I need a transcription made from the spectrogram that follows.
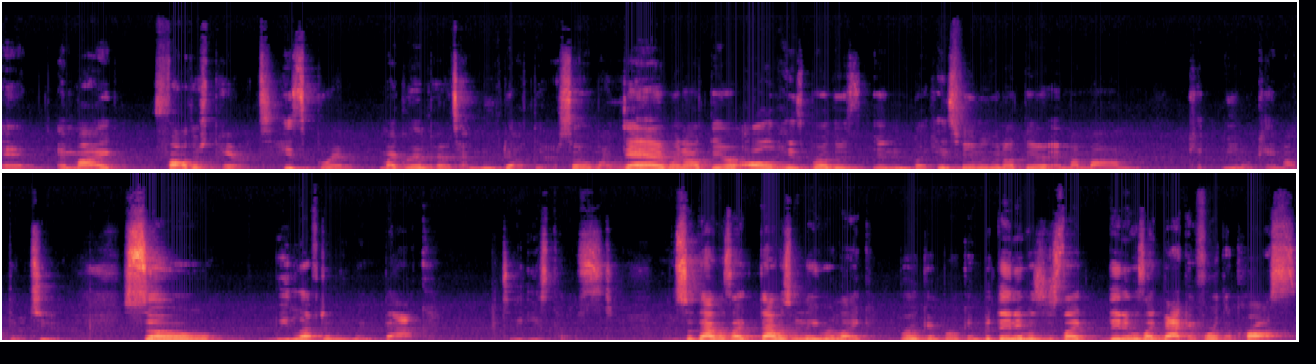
And and my father's parents, his grand my grandparents had moved out there. So my oh. dad went out there, all of his brothers and like his family went out there, and my mom you know, came out there too. So we left and we went back to the East Coast. So that was like that was when they were like broken, broken. But then it was just like then it was like back and forth across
